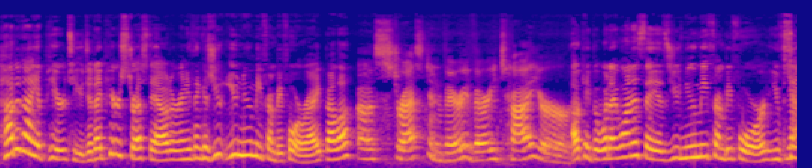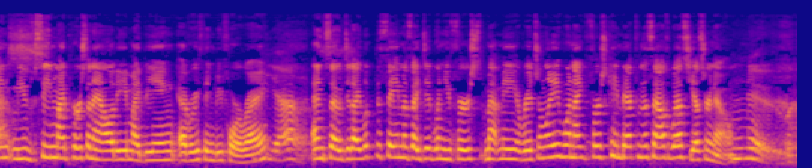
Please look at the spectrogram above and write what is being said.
how did I appear to you? Did I appear stressed out or anything? Because you, you knew me from before, right, Bella? Uh, stressed and very, very tired. Okay, but what I want to say is you knew me from before. You've Yes. seen you've seen my personality, my being, everything before, right? Yeah. And so, did I look the same as I did when you first met me originally when I first came back from the Southwest? Yes or no? No.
